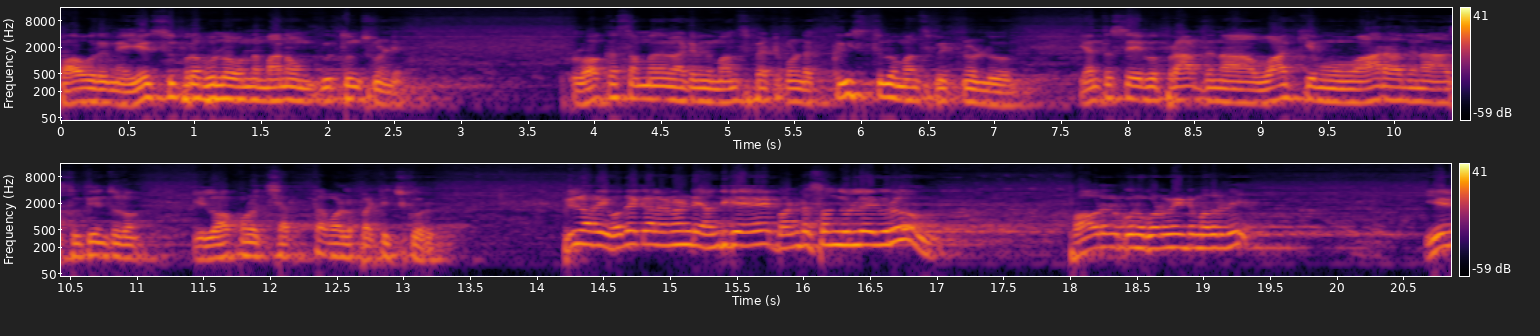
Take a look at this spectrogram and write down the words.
పావురమే. యేసు ప్రభులో ఉన్న మనం గుర్తుంచుకోండి. లోక సంబంధం వాటి మీద మనసు పెట్టకుండా క్రీస్తులో మనసు పెట్టినోళ్ళు ఎంతసేపు ప్రార్థన వాక్యము ఆరాధన స్థుతించడం ఈ లోకంలో చెత్త వాళ్ళు పట్టించుకోరు. పిల్లలు ఉదయకాలం ఏనండి అందుకే బండ సందుల్లో ఎగురు పావురని కొన్ని గొడవ ఏంటి మొదటిది? ఏం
